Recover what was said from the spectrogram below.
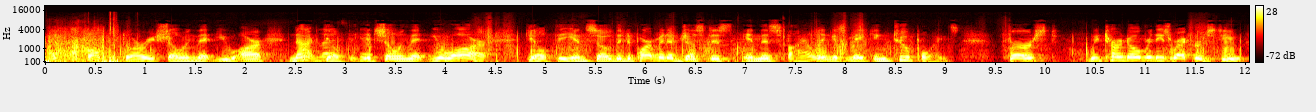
exculpatory, showing that you are not guilty. guilty. It's showing that you are guilty. And so the Department of Justice in this filing is making two points. First, we turned over these records to you.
